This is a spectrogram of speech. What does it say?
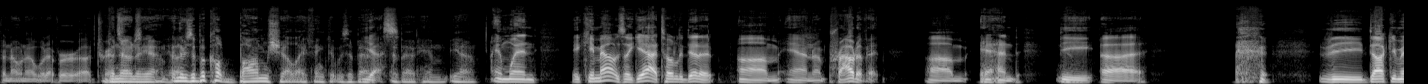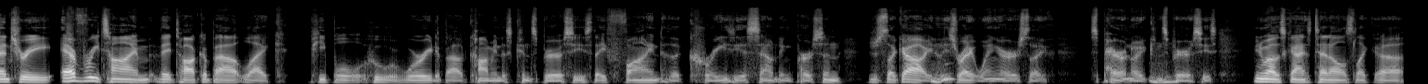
Venona, whatever uh, Venona, yeah. And there's a book called Bombshell, I think, that was about Yes. about him. Yeah, And when it came out, it was like, yeah, I totally did it. Um, and I'm proud of it. Um, and the, uh, the documentary, every time they talk about like people who are worried about communist conspiracies, they find the craziest sounding person. They're just like, oh, you know, these right wingers, like these paranoid conspiracies. Meanwhile, this guy's Ted L's like, uh,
